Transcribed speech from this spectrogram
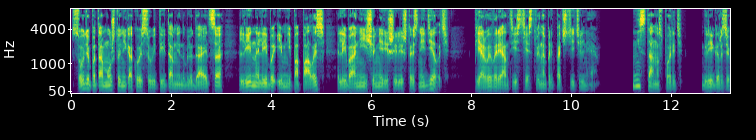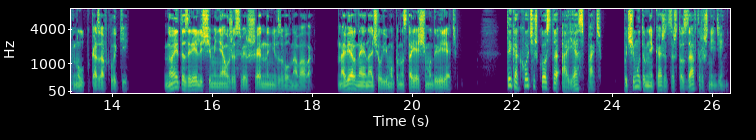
Судя по тому, что никакой суеты там не наблюдается, Лина либо им не попалась, либо они еще не решили, что с ней делать. Первый вариант, естественно, предпочтительнее. «Не стану спорить», — Григор зевнул, показав клыки. Но это зрелище меня уже совершенно не взволновало. Наверное, я начал ему по-настоящему доверять. «Ты как хочешь, Коста, а я спать. Почему-то мне кажется, что завтрашний день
